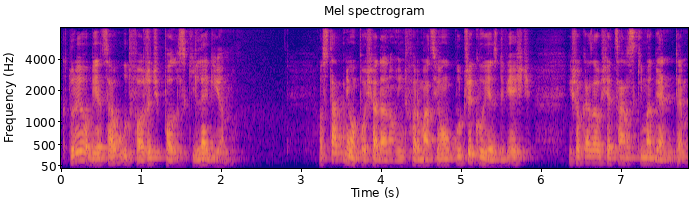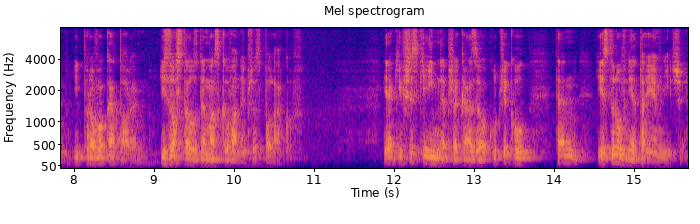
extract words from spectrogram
który obiecał utworzyć polski legion. Ostatnią posiadaną informacją o Kuczyku jest wieść, iż okazał się carskim agentem i prowokatorem i został zdemaskowany przez Polaków. Jak i wszystkie inne przekazy o Kuczyku, ten jest równie tajemniczy.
